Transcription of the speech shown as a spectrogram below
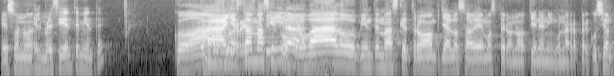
Eso no ¿El no- presidente miente? Ay, está más que comprobado, miente más que Trump, ya lo sabemos, pero no tiene ninguna repercusión.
